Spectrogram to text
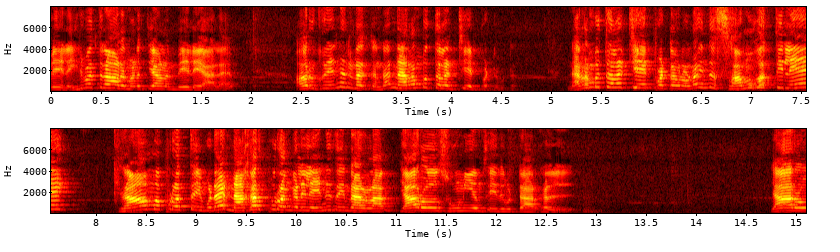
வேலை இருபத்தி நாலு மணித்தியான வேலையால் அவருக்கு என்ன நடக்குன்னா நரம்பு தளர்ச்சி ஏற்பட்டு விட்டது நரம்பு தளர்ச்சி ஏற்பட்டவரோட இந்த சமூகத்திலே கிராமப்புறத்தை விட நகர்ப்புறங்களில் என்ன செய்கிறார்களாம் யாரோ சூனியம் செய்து விட்டார்கள். யாரோ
